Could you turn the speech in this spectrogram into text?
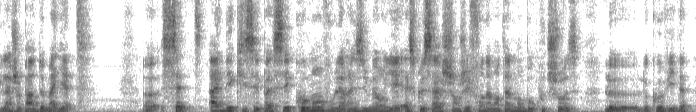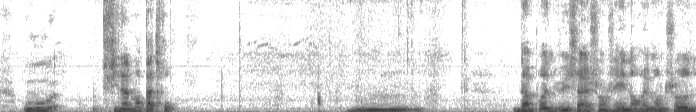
là je parle de Mayette, euh, cette année qui s'est passée, comment vous la résumeriez? Est-ce que ça a changé fondamentalement beaucoup de choses, le, le Covid, ou finalement pas trop? Hmm. D'un point de vue, ça a changé énormément de choses,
